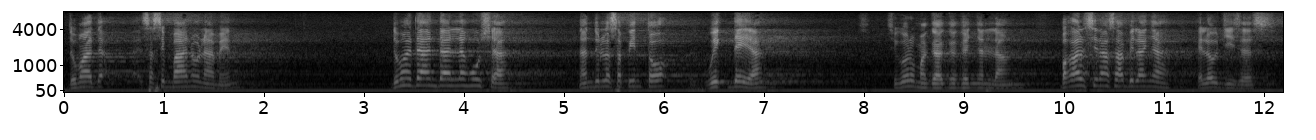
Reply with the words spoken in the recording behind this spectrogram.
Dumada, sa simbahan ho namin, dumadaan-daan lang ho siya. Nandun lang sa pinto, weekday ah. Siguro magagaganyan lang. Baka sinasabi lang niya, Hello Jesus.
